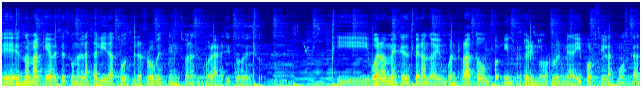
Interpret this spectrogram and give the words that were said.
es normal que a veces uno en la salida pues le robes en zonas escolares y todo eso. Y bueno, me quedé esperando ahí un buen rato y preferí mejor no irme de ahí por si las moscas.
